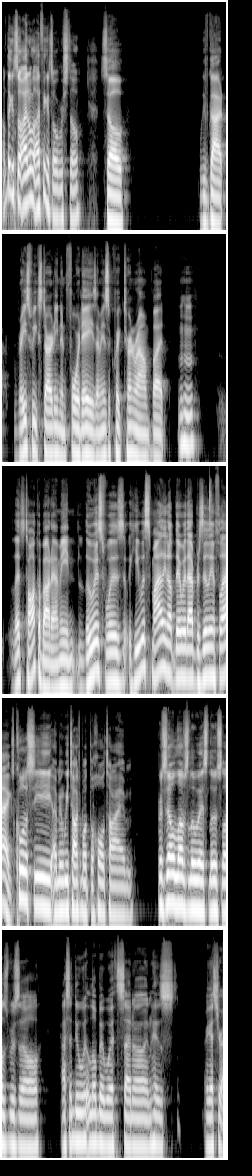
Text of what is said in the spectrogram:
I don't think. So I don't. I think it's over still. So we've got race week starting in four days. I mean, it's a quick turnaround, but Mm-hmm. Let's talk about it. I mean, Lewis was he was smiling up there with that Brazilian flag. It's cool to see. I mean, we talked about the whole time. Brazil loves Lewis. Lewis loves Brazil. Has to do with, a little bit with Senna and his, I guess your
